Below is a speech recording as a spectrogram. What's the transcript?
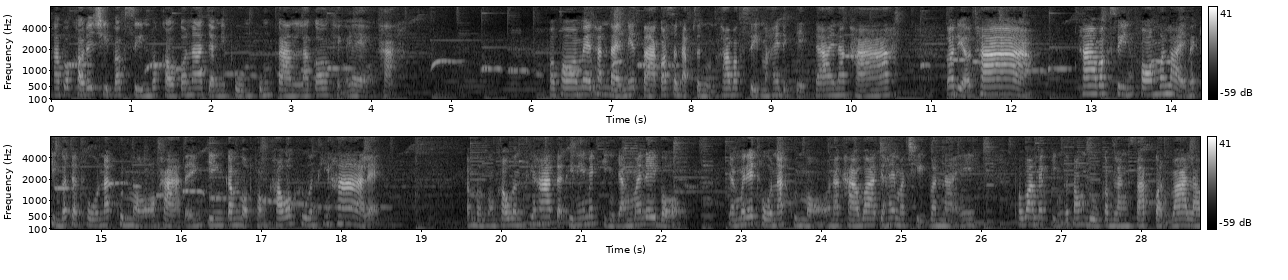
ถ้าพวกเขาได้ฉีดวัคซีน พวกเขาก็น่าจะมีภูมิคุ้มกันแล้วก็แข็งแรงค่ะ พ่อพ่อแม่ท่านใดเมตตาก็สนับสนุนค่าวัคซีนมาให้เด็กๆได้นะคะ ก็เดี๋ยวถ้าถ้าวัคซีนพร้อมเมื่อไหร่แม่กิ่งก็จะโทรนัดคุณหมอค่ะ แต่จริงๆกำหนดของเขาก็คือวันที่ 5 แหละกำหนดของเขาวันที่ 5 แต่ทีนี้แม่กิ่งยังไม่ได้บอก ยังไม่ได้โทรนัดคุณหมอนะคะ ว่าจะให้มาฉีดวันไหน เพราะว่าแม่กิ่งก็ต้องดูกำลังทรัพย์ก่อนว่าเรา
